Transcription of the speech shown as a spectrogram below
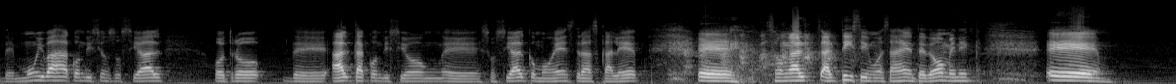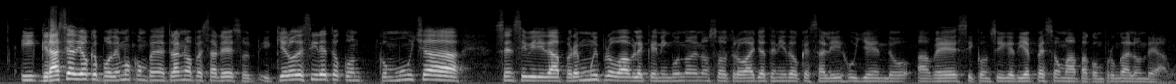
de muy baja condición social, otro de alta condición eh, social como Esdras, Caleb, eh, son altísimos esa gente, Dominic. Eh, y gracias a Dios que podemos compenetrarnos a pesar de eso. Y quiero decir esto con, con, mucha sensibilidad, pero es muy probable que ninguno de nosotros haya tenido que salir huyendo a ver si consigue 10 pesos más para comprar un galón de agua.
